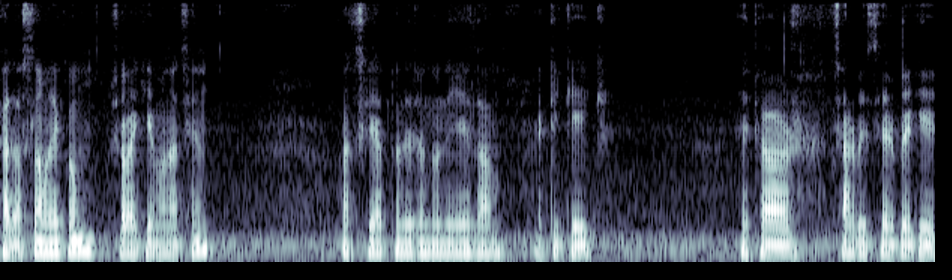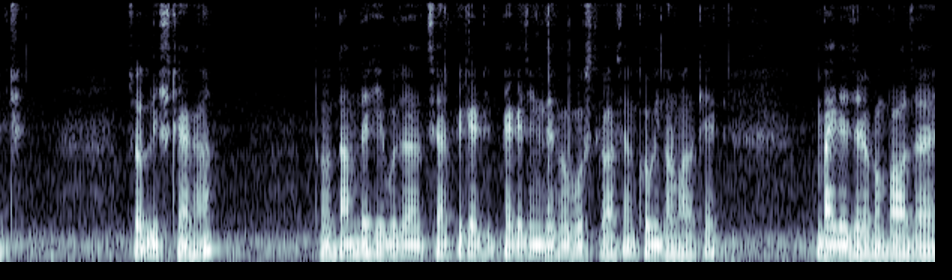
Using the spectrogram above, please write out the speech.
হ্যালো আসসালামু আলাইকুম সবাই কেমন আছেন? আজকে আপনাদের জন্য নিয়ে এলাম একটি কেক এটার সার্ভিসের প্যাকেট চল্লিশ টাকা। তো দাম দেখেই বোঝা যাচ্ছে আর প্যাকেট প্যাকেজিং দেখেও বুঝতে পারছেন, খুবই নর্মাল কেক বাইরে যেরকম পাওয়া যায়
